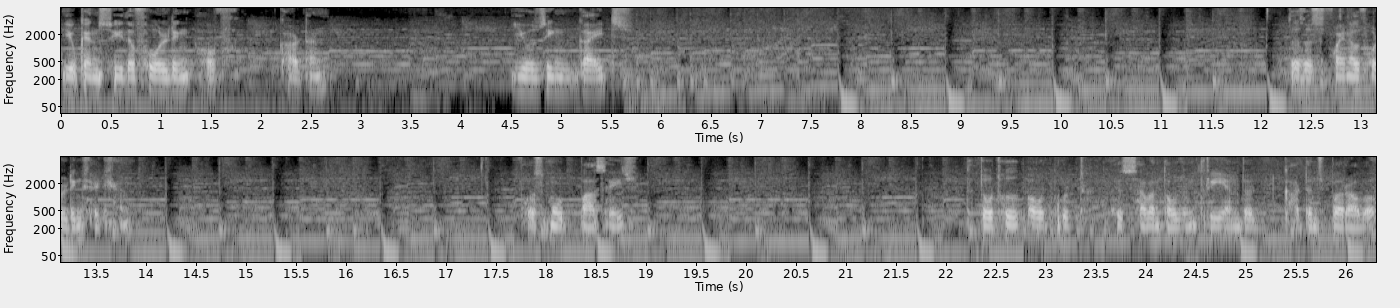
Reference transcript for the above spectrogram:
You can see the folding of carton using guides. This is final folding section for smooth passage total output is 7300 cartons per hour.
